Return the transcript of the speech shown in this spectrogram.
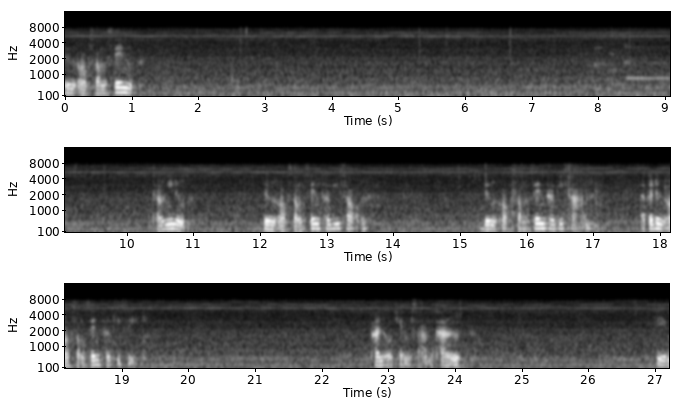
ดึงออกสองเส้น ครั้งที่หนึ่ง ดึงออกสองเส้นครั้งที่สอง ดึงออกสองเส้นครั้งที่สามแล้วก็ดึงออกสองเส้นครั้งที่สี่พันหัวเข็มสามครั้ง จิ้ม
